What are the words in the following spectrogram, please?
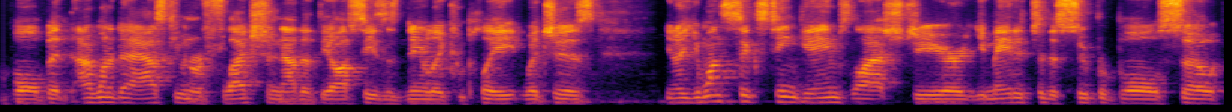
Bowl, but I wanted to ask you in reflection now that the offseason is nearly complete, which is, you know, you won 16 games last year, you made it to the Super Bowl. So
